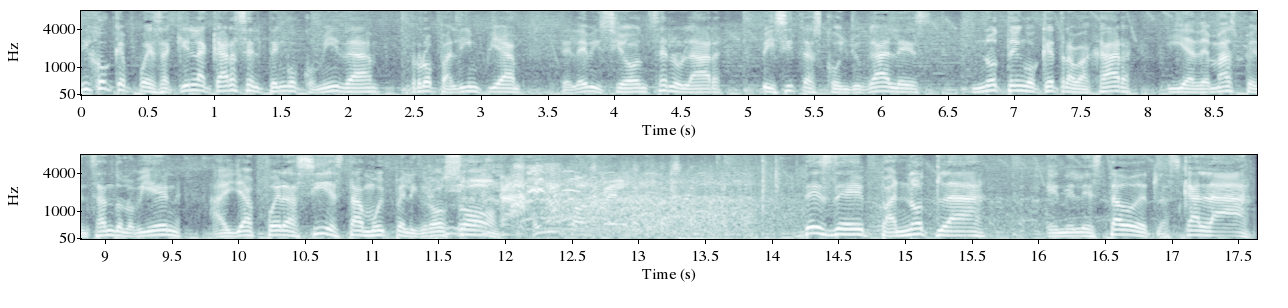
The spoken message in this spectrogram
dijo que pues aquí en la cárcel tengo comida, ropa limpia, televisión, celular, visitas conyugales, no tengo que trabajar y además pensándolo bien, allá afuera sí está muy peligroso. Desde Panotla, en el estado de Tlaxcala,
